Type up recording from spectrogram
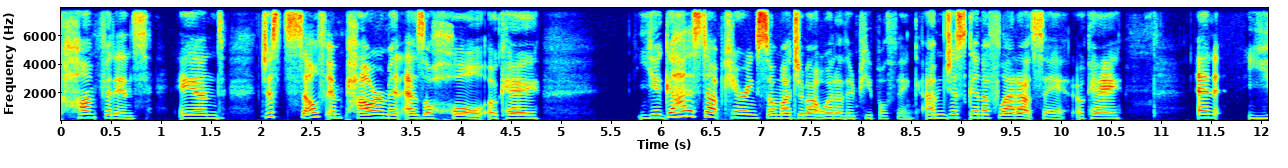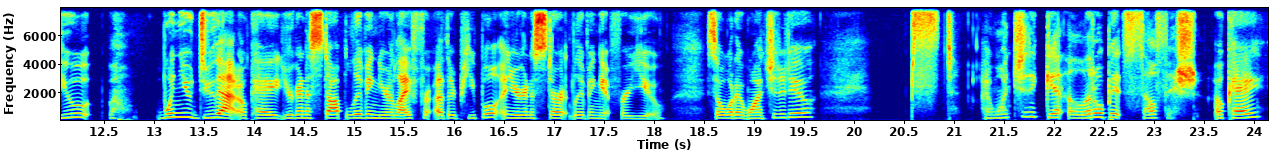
confidence and just self empowerment as a whole, okay? You gotta stop caring so much about what other people think. I'm just gonna flat out say it, okay? And you, when you do that, okay, you're gonna stop living your life for other people and you're gonna start living it for you. So, what I want you to do, psst, I want you to get a little bit selfish, okay?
